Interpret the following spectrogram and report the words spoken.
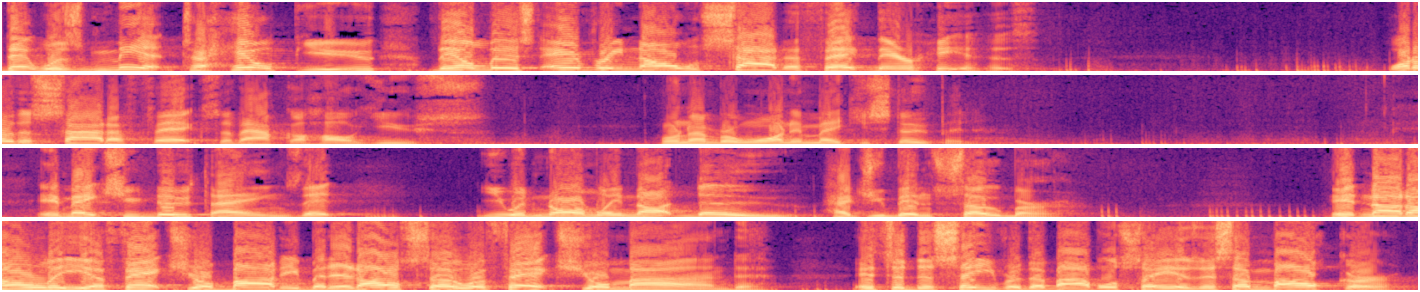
that was meant to help you, they'll list every known side effect there is. What are the side effects of alcohol use? Well, number one, it makes you stupid. It makes you do things that you would normally not do had you been sober. It not only affects your body, but it also affects your mind. It's a deceiver, the Bible says. It's a mocker.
